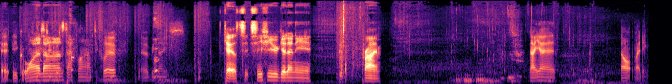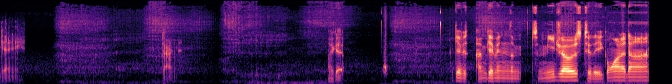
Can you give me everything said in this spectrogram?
Okay, this dude would Iguanodon. stop flying off the cliff. That would be nice. Okay, let's see, see if you get any prime. Not yet. No, I didn't get any. Give it. I'm giving them some Mijos to the Iguanodon.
